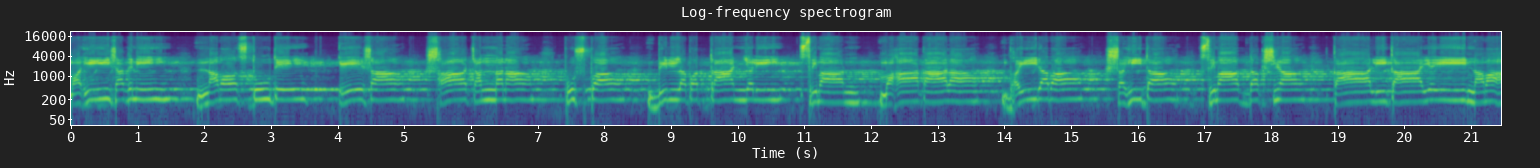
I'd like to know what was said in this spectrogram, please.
মহিষগ্নি নমস্তুতে। এষা সচন্দনা পুষ্প বিল্লপত্রাঞ্জলি শ্রীমান মহাকালা ভৈরবা সহিতা শ্রীমাদক্ষিণা কালিকাयै নমঃ।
